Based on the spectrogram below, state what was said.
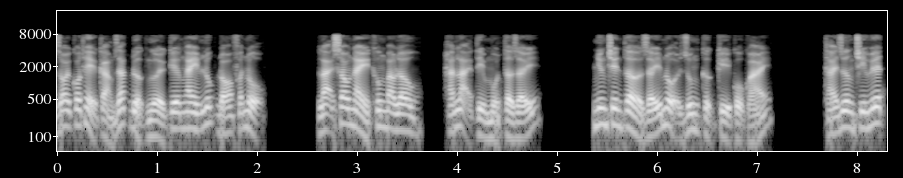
roi có thể cảm giác được người kia ngay lúc đó phẫn nộ. Lại sau này không bao lâu hắn lại tìm một tờ giấy. Nhưng trên tờ giấy nội dung cực kỳ cổ quái. Thái dương chi huyết.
